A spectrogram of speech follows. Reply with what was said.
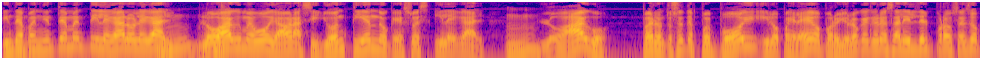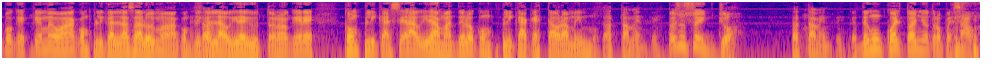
Independientemente ilegal o legal, lo hago y me voy. Ahora, si yo entiendo que eso es ilegal, Ujú. lo hago. Pero entonces después voy y lo peleo. Pero yo lo que quiero es salir del proceso porque es que me van a complicar la salud y me van a complicar la vida. Y usted no quiere complicarse la vida más de lo complicada que está ahora mismo. Exactamente, Pues eso soy yo, exactamente. que tengo un cuarto año tropezado.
